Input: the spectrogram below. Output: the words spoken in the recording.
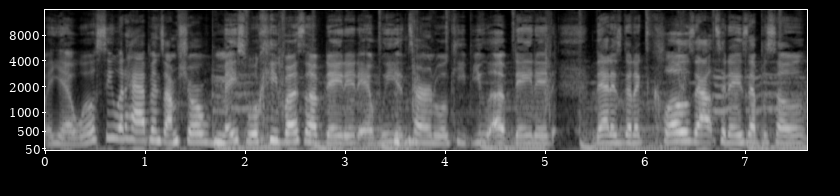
but yeah, we'll see what happens. I'm sure Mase will keep us updated, and we in turn will keep you updated. That is going to close out today's episode.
